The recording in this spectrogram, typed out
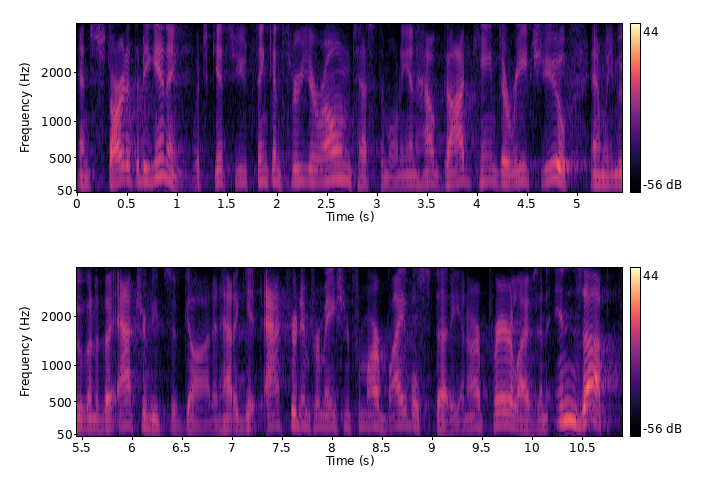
and start at the beginning, which gets you thinking through your own testimony and how God came to reach you. And we move into the attributes of God and how to get accurate information from our Bible study and our prayer lives, and ends up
